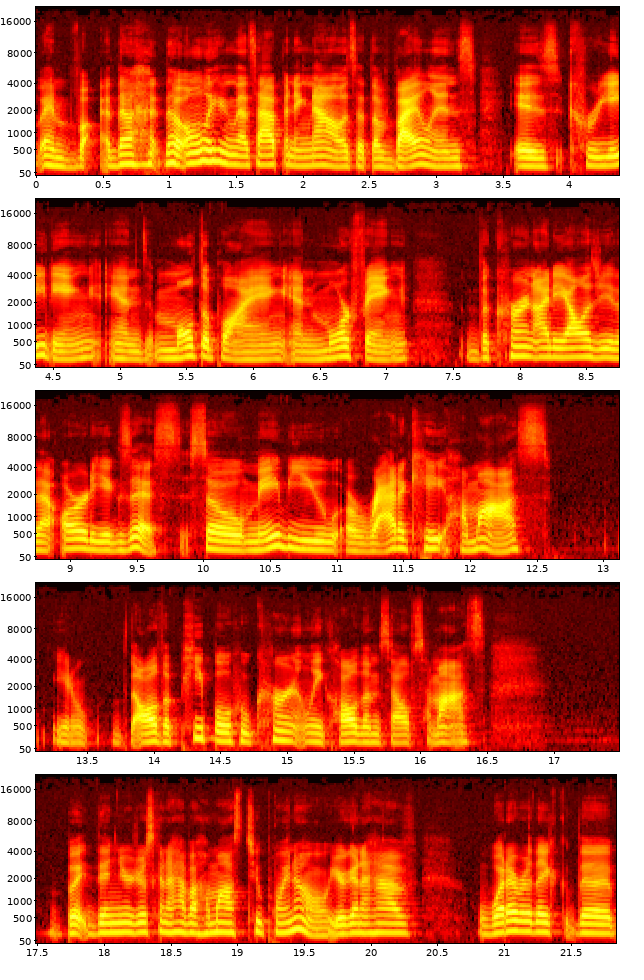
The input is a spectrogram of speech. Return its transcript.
and the, the only thing that's happening now is that the violence is creating and multiplying and morphing the current ideology that already exists. So maybe you eradicate Hamas, you know, all the people who currently call themselves Hamas, but then you're just going to have a Hamas 2.0. You're going to have whatever they the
